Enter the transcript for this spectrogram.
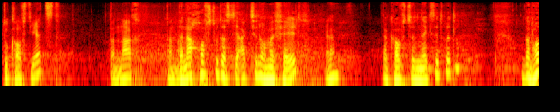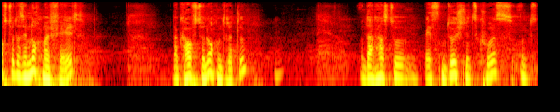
Du kaufst jetzt, danach, danach. Danach hoffst du, dass die Aktie nochmal fällt. Ja. Dann kaufst du das nächste Drittel. Und dann hoffst du, dass sie nochmal fällt. Dann kaufst du noch ein Drittel. Und dann hast du besten Durchschnittskurs und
